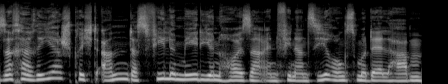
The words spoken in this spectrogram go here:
Zacharia spricht an, dass viele Medienhäuser ein Finanzierungsmodell haben,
